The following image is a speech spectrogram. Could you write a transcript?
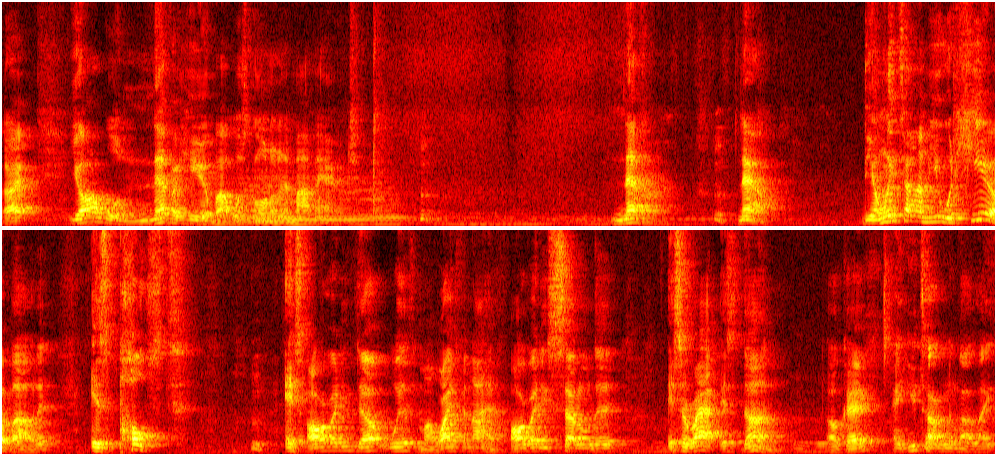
All right, y'all will never hear about what's going on in my marriage. Never. Now, the only time you would hear about it is post. It's already dealt with. My wife and I have already settled it. It's a wrap. It's done. Okay. And you talking about like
